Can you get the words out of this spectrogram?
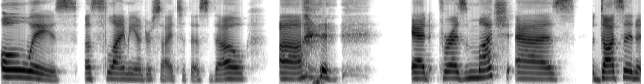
always a slimy underside to this, though. Uh, and for as much as Dodgson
